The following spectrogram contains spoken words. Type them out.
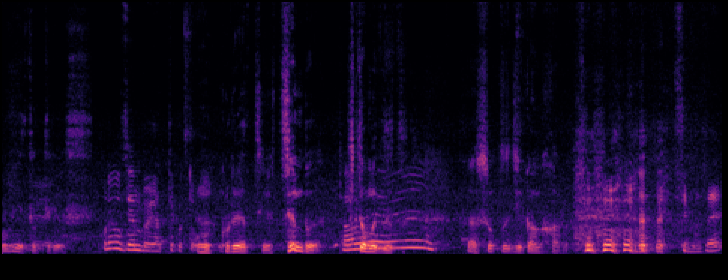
ういうふうに取ってきます。これを全部やっていくと、うんこれやって全部。一文字ずつ。だから相当時間かかる。すいません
